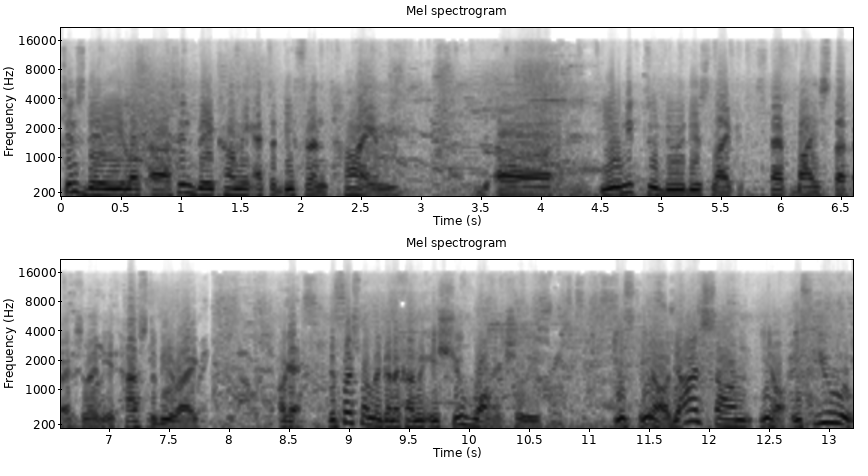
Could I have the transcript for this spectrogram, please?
Since they look, uh, since they coming at a different time, uh, you need to do this like step by step actually, it has to be right. Okay, the first one we're gonna come in is Xu Huang actually. If you know, there are some, you know, if you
